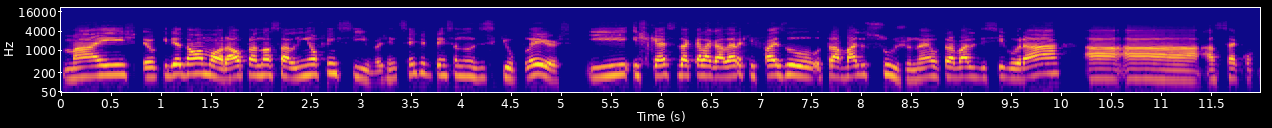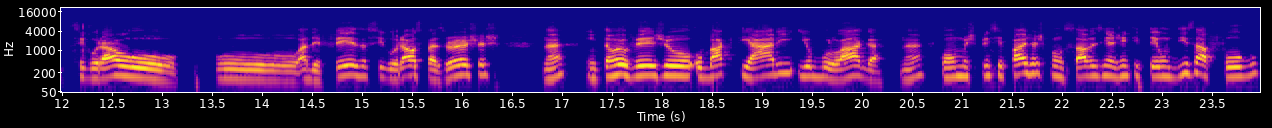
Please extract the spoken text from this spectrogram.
mas eu queria dar uma moral para nossa linha ofensiva. A gente sempre pensa nos skill players e esquece daquela galera que faz o, o trabalho sujo, né? O trabalho de segurar a, a, a segurar o o, a defesa, segurar os pass rushers, né? Então eu vejo o Bakhtiari e o Bulaga, né, como os principais responsáveis em a gente ter um desafogo,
